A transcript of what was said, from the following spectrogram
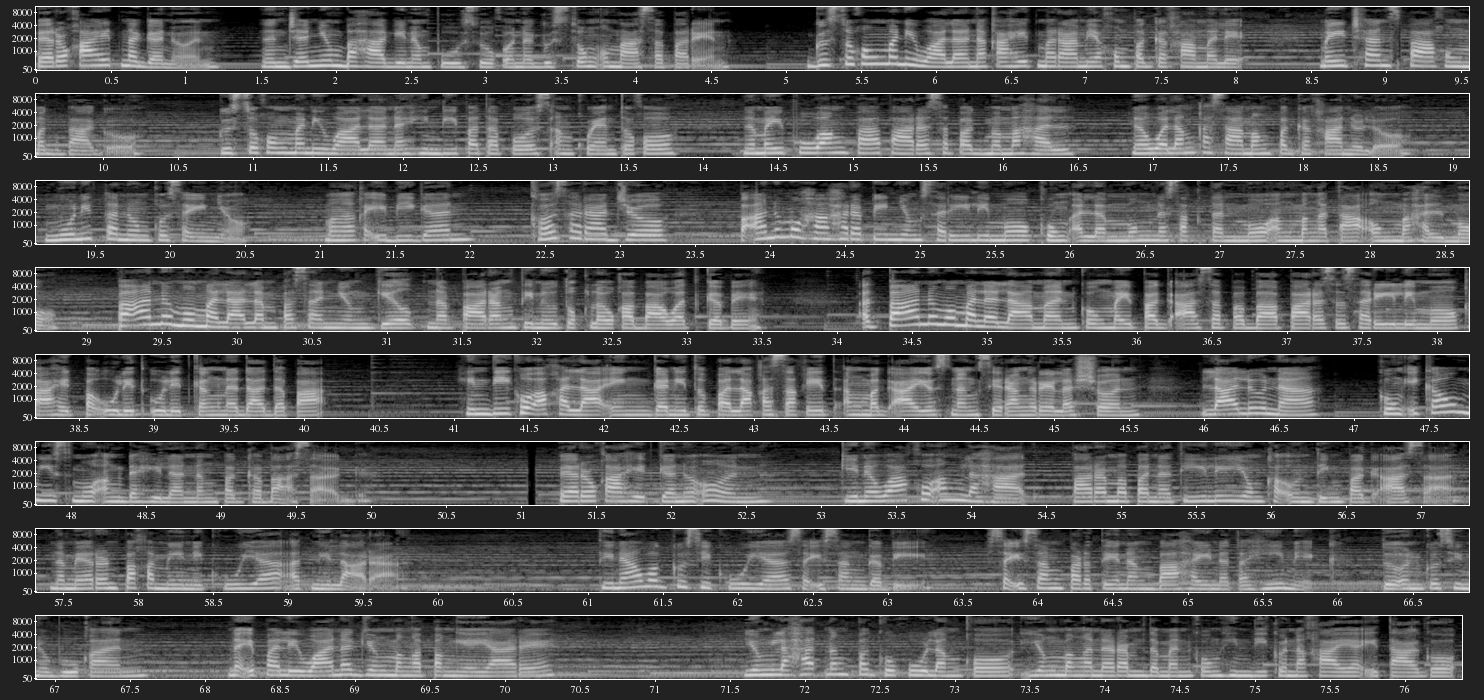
Pero kahit na ganun, nandyan yung bahagi ng puso ko na gustong umasa pa rin. Gusto kong maniwala na kahit marami akong pagkakamali, may chance pa akong magbago. Gusto kong maniwala na hindi pa tapos ang kwento ko, na may puwang pa para sa pagmamahal na walang kasamang pagkakanulo. Ngunit tanong ko sa inyo, mga kaibigan, ko sa radyo, paano mo haharapin yung sarili mo kung alam mong nasaktan mo ang mga taong mahal mo? Paano mo malalampasan yung guilt na parang tinutuklaw ka bawat gabi? At paano mo malalaman kung may pag-asa pa ba para sa sarili mo kahit paulit-ulit kang nadadapa? Hindi ko akalaing ganito pala kasakit ang mag-ayos ng sirang relasyon, lalo na kung ikaw mismo ang dahilan ng pagkabasag. Pero kahit ganoon, ginawa ko ang lahat para mapanatili yung kaunting pag-asa na meron pa kami ni Kuya at ni Lara. Tinawag ko si Kuya sa isang gabi, sa isang parte ng bahay na tahimik. Doon ko sinubukan na ipaliwanag yung mga pangyayari yung lahat ng pagkukulang ko, yung mga naramdaman kong hindi ko na kaya itago.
